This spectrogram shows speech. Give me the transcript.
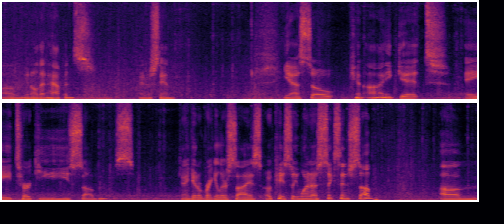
Um, you know, that happens. I understand. Yeah, so can I get a turkey sub? Can I get a regular size? Okay, so you want a six inch sub? Um,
